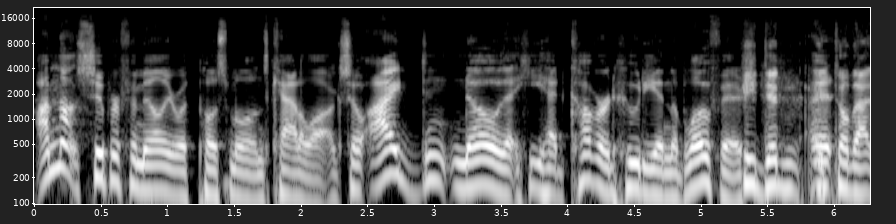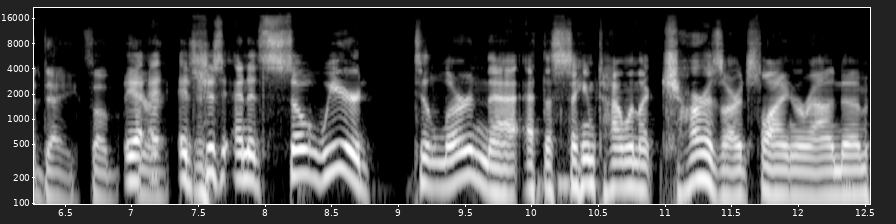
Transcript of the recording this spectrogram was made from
I'm not super familiar with Post Malone's catalog. So I didn't know that he had covered Hootie and the Blowfish. He didn't And- until that day. So Yeah, it's just and it's so weird to learn that at the same time when like Charizard's flying around him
